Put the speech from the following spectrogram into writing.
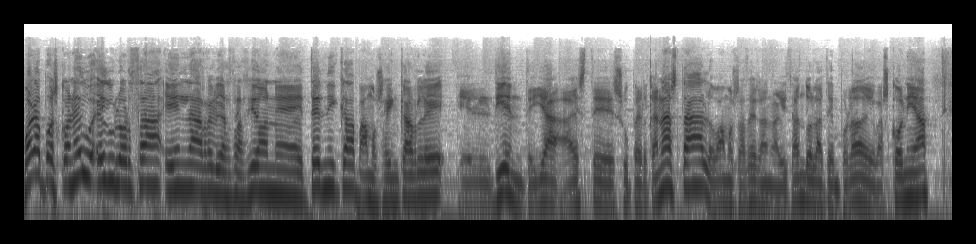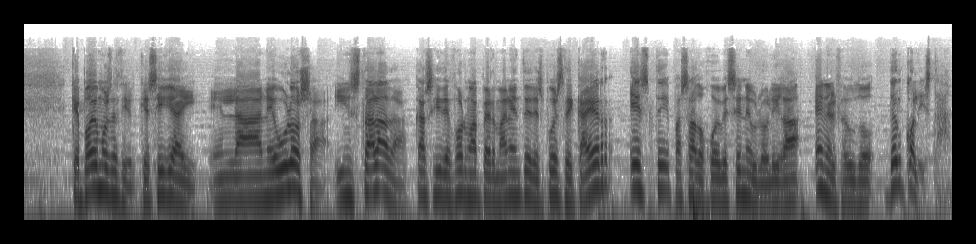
Bueno, pues con Edu, Edu Lorza en la realización eh, técnica vamos a hincarle el diente ya a este supercanasta, lo vamos a hacer analizando la temporada de Basconia que podemos decir que sigue ahí, en la nebulosa, instalada casi de forma permanente después de caer este pasado jueves en Euroliga en el feudo del colista.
